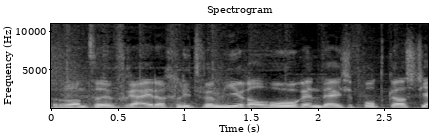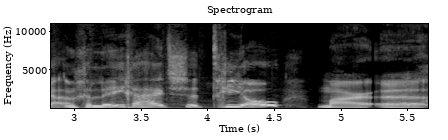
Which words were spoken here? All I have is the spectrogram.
Want eh, vrijdag lieten we hem hier al horen in deze podcast. Ja, een gelegenheidstrio. Maar eh,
